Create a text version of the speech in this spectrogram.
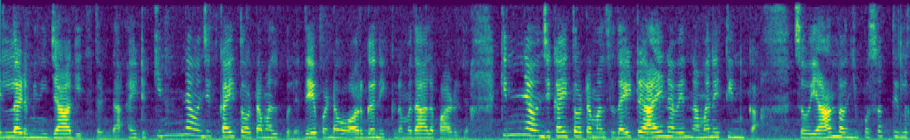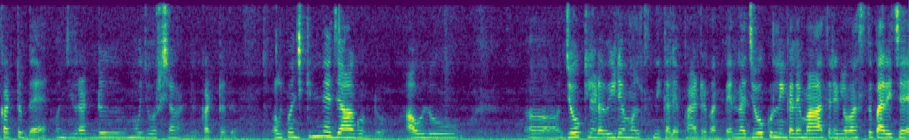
ಇಲ್ಲಡ ಮಿನಿ ಜಾಗಿತ್ತುಂಡ ಐಟ್ ಕಿನ್ನ ಒಂಜಿ ಕೈತೋಟ ಮಲ್ಪುಲೆ ದೇಪಂಡ ಆರ್ಗಾನಿಕ್ ನಮ್ಮ ದಾಲ ಪಾಡುಜ. ಕಿನ್ನ ಒಂಜಿ ಕೈತೋಟ ಮಲ್ತದ, ಐಟ್ ಆಯ್ನವೇನು ನಮನೆ ತಿನ್ಕ. ಸೊ ಯಾಂದ ಒಂಜಿ ಪೊಸತ್ತಿಲ್ ಕಟ್ಟದೆ, ಒಂಜಿ ರಡ್ಡು ಮೂಜಿ ವರ್ಷ ಉಂಡು ಕಟ್ಟದು. ಅಲ್ಪ ಒಂಜಿ ಕಿನ್ನ ಜಾಗ ಉಂಡು ಅವಳು ಜೋಕ್ಲೆಡ ವೀಡಿಯೋ ಮಲ್ತದ ನಿಕಲೆ ಪಾಡ್ರೆ ಬಂತೆ. ಜೋಕುಲ್ ನಿಕಲೆ ಮಾತ್ರೆಗ್ಲ ಮಸ್ತ್ ಪರಿಚಯ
